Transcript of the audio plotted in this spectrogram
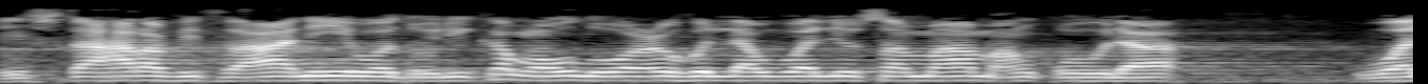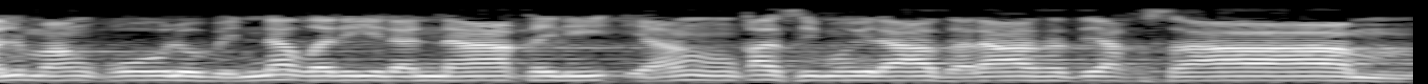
اشتهر في الثاني وترك موضوعه الأول يسمى منقولا. والمنقول بالنظر إلى الناقل ينقسم إلى ثلاثة أقسام.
